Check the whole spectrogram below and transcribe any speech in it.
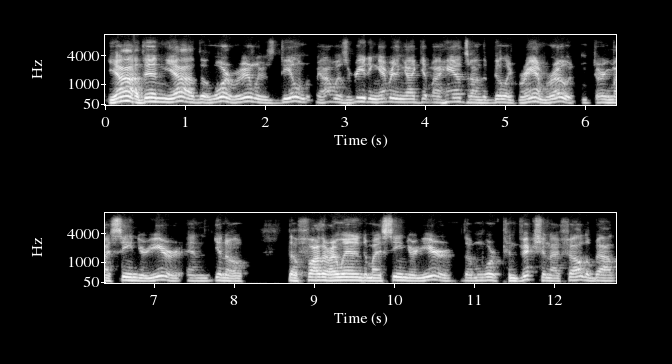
Yeah, then yeah, the Lord really was dealing with me. I was reading everything I get my hands on that Billy Graham wrote during my senior year, and you know, the farther I went into my senior year, the more conviction I felt about,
